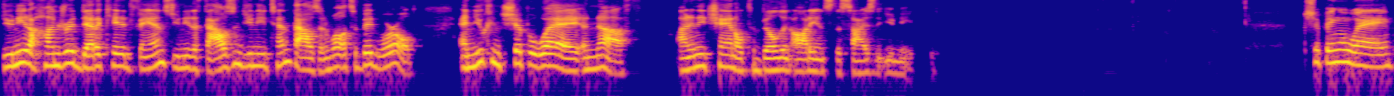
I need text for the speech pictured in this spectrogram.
Do you need 100 dedicated fans? Do you need 1,000? Do you need 10,000? Well, it's a big world. And you can chip away enough on any channel to build an audience the size that you need. Chipping away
